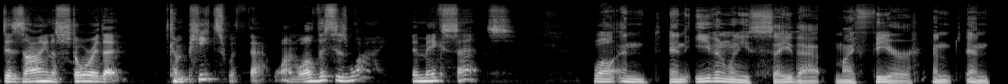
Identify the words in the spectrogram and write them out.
design a story that competes with that one? Well, this is why. It makes sense. Well, and and even when you say that, my fear and and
